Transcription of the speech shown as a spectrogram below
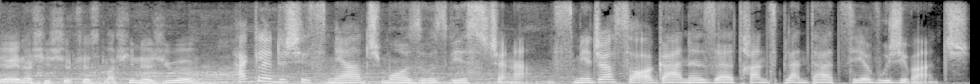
ja inaczej się przez maszynę żyje. Hakle dyś jest śmierć morzu zwieszczena. Smiedzia so organy za transplantację używać.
